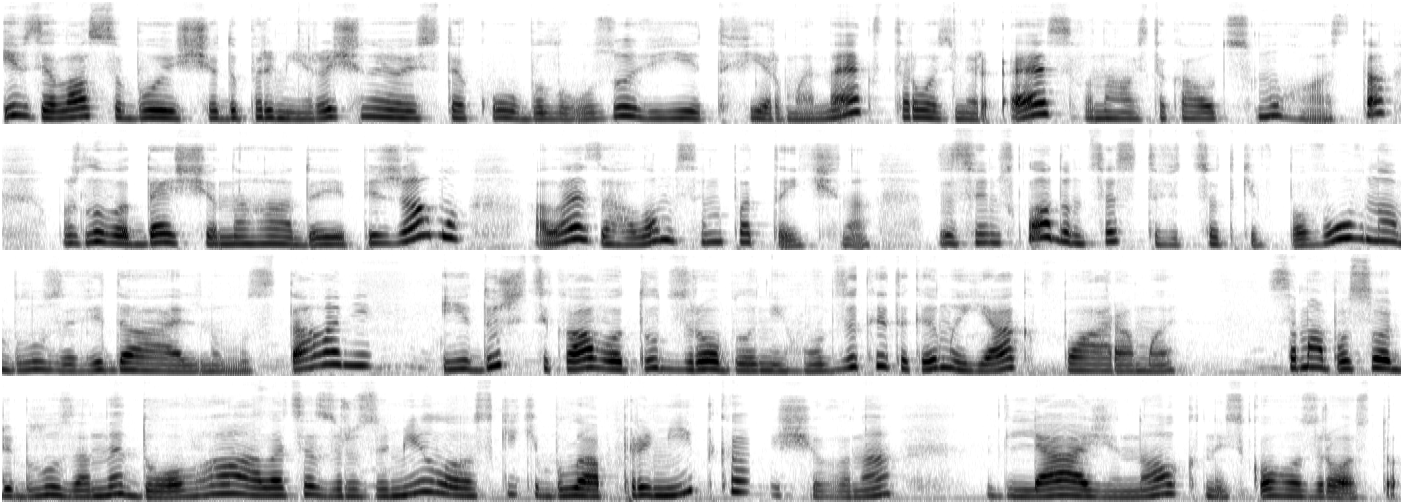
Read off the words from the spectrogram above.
І взяла з собою ще до примірочної ось таку блузу від фірми Next, розмір S. Вона ось така от смугаста, можливо, дещо нагадує піжаму, але загалом симпатична. За своїм складом це 100% бавовна, блуза в ідеальному стані. І дуже цікаво, тут зроблені гудзики такими як парами. Сама по собі блуза недовга, але це зрозуміло, оскільки була примітка, що вона для жінок низького зросту.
